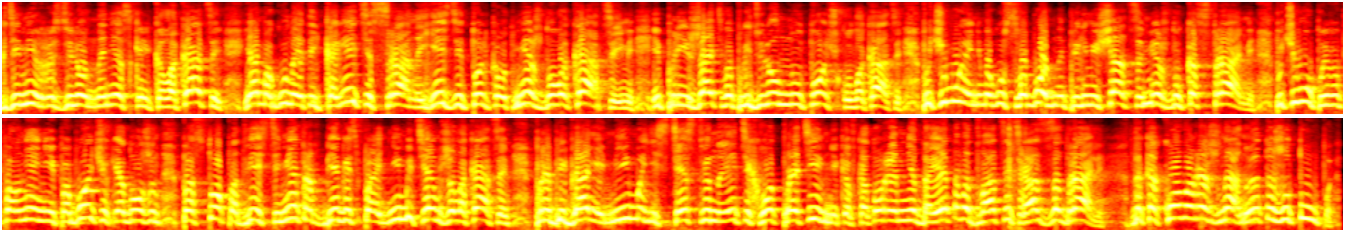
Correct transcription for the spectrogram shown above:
где мир разделен на несколько локаций, я могу на этой карете сраной ездить только вот между локациями и приезжать в определенную точку локаций? Почему я не могу свободно перемещаться между кострами? Почему при выполнении побочек я должен по 100, по 200 метров бегать по одним и тем же локациям, пробегая мимо, естественно, этих вот противников, которые мне до этого 20 раз задрали? Да какого рожна? Ну это же тупо.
